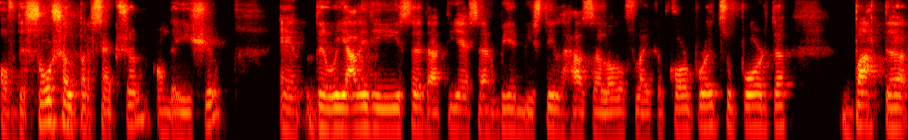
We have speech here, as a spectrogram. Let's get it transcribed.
of the social perception on the issue and the reality is that yes, Airbnb still has a lot of like corporate support, but uh,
